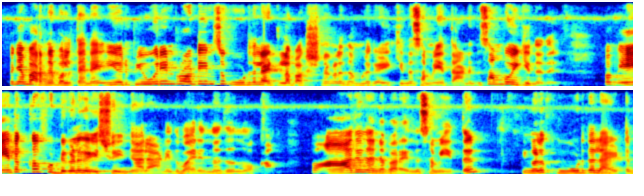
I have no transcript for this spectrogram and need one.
അപ്പം ഞാൻ പറഞ്ഞ പോലെ തന്നെ ഈ ഒരു പ്യൂരിൻ പ്രോട്ടീൻസ് കൂടുതലായിട്ടുള്ള ഭക്ഷണങ്ങൾ നമ്മൾ കഴിക്കുന്ന സമയത്താണ് ഇത് സംഭവിക്കുന്നത്. അപ്പം ഏതൊക്കെ ഫുഡുകൾ കഴിച്ചു കഴിഞ്ഞാലാണ് ഇത് വരുന്നത് നോക്കാം. അപ്പോൾ ആദ്യം തന്നെ പറയുന്ന സമയത്ത് നിങ്ങൾ കൂടുതലായിട്ടും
